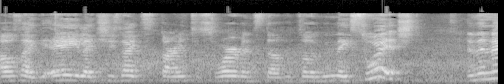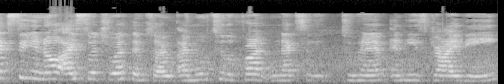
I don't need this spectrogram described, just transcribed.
I was like, hey, like she's like starting to swerve and stuff. And so then they switched. And then next thing you know, I switched with him. So I, I moved to the front next to, to him and he's driving.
